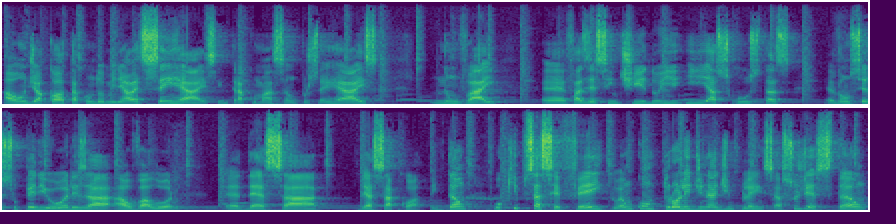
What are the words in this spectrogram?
onde a cota condominial é 100 reais. Entrar com uma ação por 100 reais não vai é, fazer sentido e, e as custas é, vão ser superiores a, ao valor é, dessa dessa cota. Então, o que precisa ser feito é um controle de inadimplência. A sugestão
